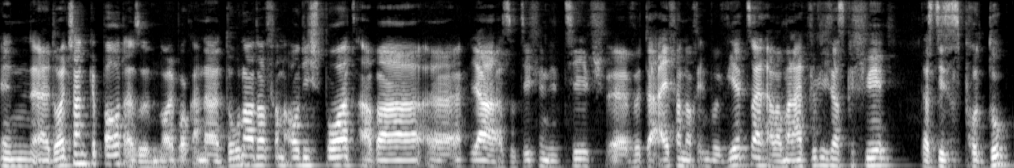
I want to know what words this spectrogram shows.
in äh, Deutschland gebaut, also in Neuburg an der Donau da von Audi Sport. Aber äh, ja, also definitiv äh, wird der Eifer noch involviert sein. Aber man hat wirklich das Gefühl, dass dieses Produkt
